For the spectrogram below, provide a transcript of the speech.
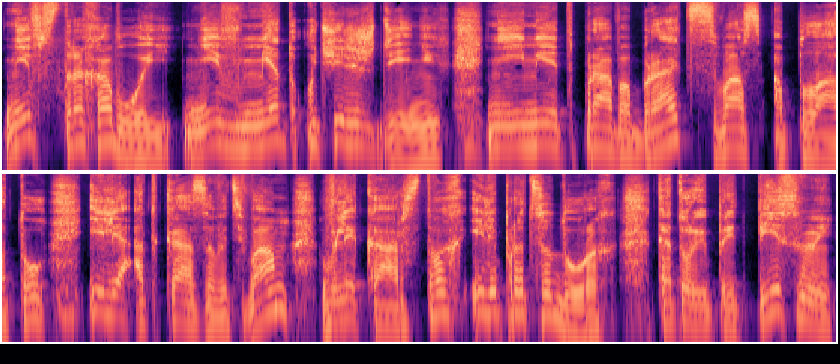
ни в страховой, ни в медучреждениях не имеет права брать с вас оплату или отказывать вам в лекарствах или процедурах, которые предписаны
